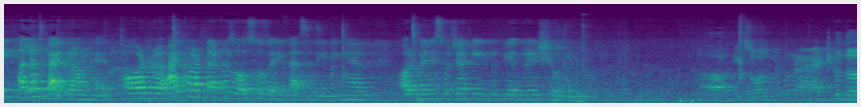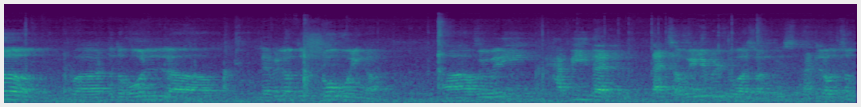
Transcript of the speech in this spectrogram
एक अलग बैकग्राउंड है और I thought that was also very fascinating and और मैंने सोचा कि it will be a great show it's also gonna add to the to the whole level of the show going up we are very happy that that's available to us on this that will also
